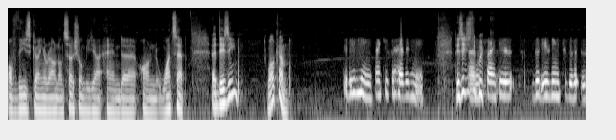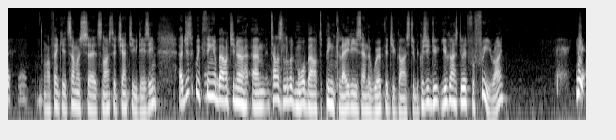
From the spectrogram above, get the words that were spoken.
of these going around on social media and uh, on WhatsApp. Uh, Dessie, welcome. Good evening. Thank you for having me. Dessie, just a quick thank you. Good evening to the listeners. Well, thank you so much. Uh, it's nice to chat to you, Dessie. Uh, just a quick thing about you know, um, tell us a little bit more about Pink Ladies and the work that you guys do because you do you guys do it for free, right? Yes,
